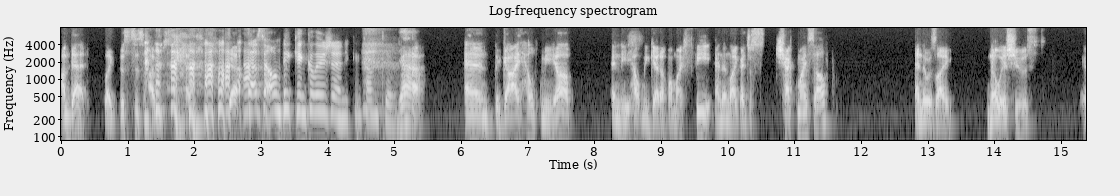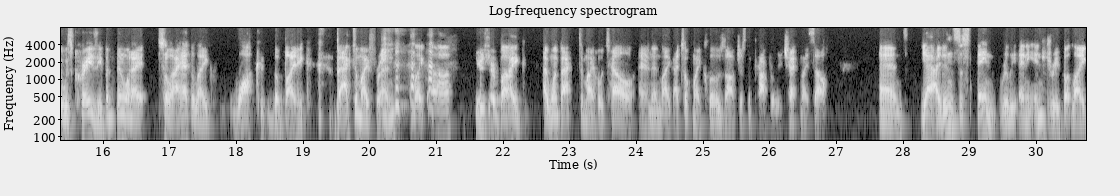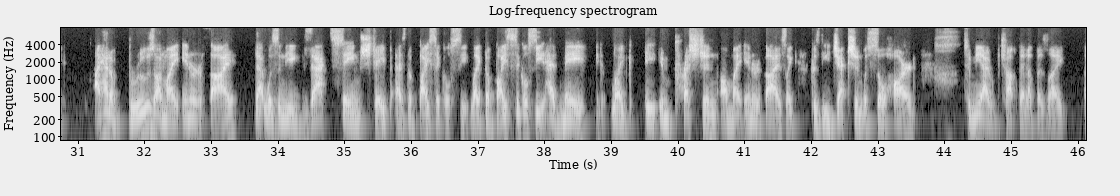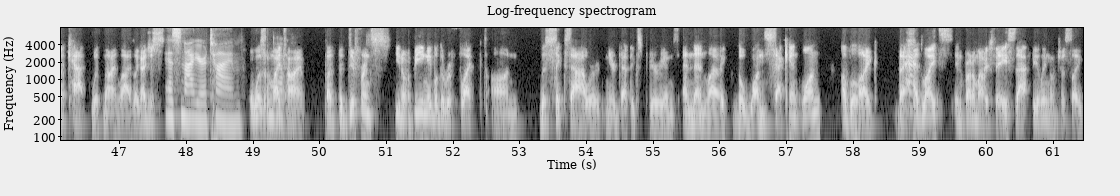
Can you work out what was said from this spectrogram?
I'm dead. Like this is I'm Yeah. That's the only conclusion you can come to. yeah. And the guy helped me up and he helped me get up on my feet. And then like I just checked myself and there was like no issues. It was crazy. But then when I so I had to like walk the bike back to my friend. I'm like, uh, here's your bike. I went back to my hotel and then like I took my clothes off just to properly check myself. And yeah, I didn't sustain really any injury, but like I had a bruise on my inner thigh that was in the exact same shape as the bicycle seat. Like the bicycle seat had made like a impression on my inner thighs, like because the ejection was so hard. To me, I chalked that up as like a cat with nine lives. Like I just It's not your time. it wasn't my Yep. time. But the difference, you know, being able to reflect on the six hour near death experience and then like the one second one of like the headlights in front of my face, that feeling of just like,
